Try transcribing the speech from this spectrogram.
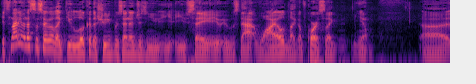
It's not even necessarily like you look at the shooting percentages and you you, you say it, it, was that wild. Like, of course, like you know, uh,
